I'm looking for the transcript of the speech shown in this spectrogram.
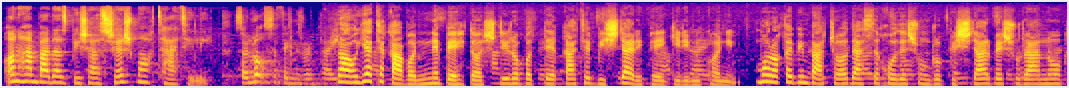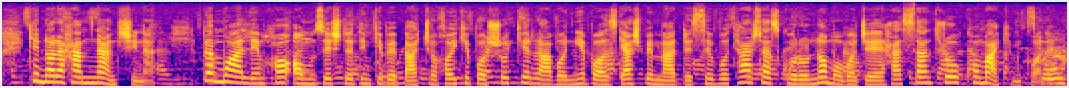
آن هم بعد از بیش از شش ماه تعطیلی رعایت قوانین بهداشتی را با دقت بیشتری پیگیری می کنیم. مراقبیم بچه ها دست خودشون رو بیشتر بشورن و کنار هم ننشینن. به معلم ها آموزش دادیم که به بچه هایی که با شوک روانی بازگشت به مدرسه و ترس از کرونا مواجه هستند رو کمک می کنند.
